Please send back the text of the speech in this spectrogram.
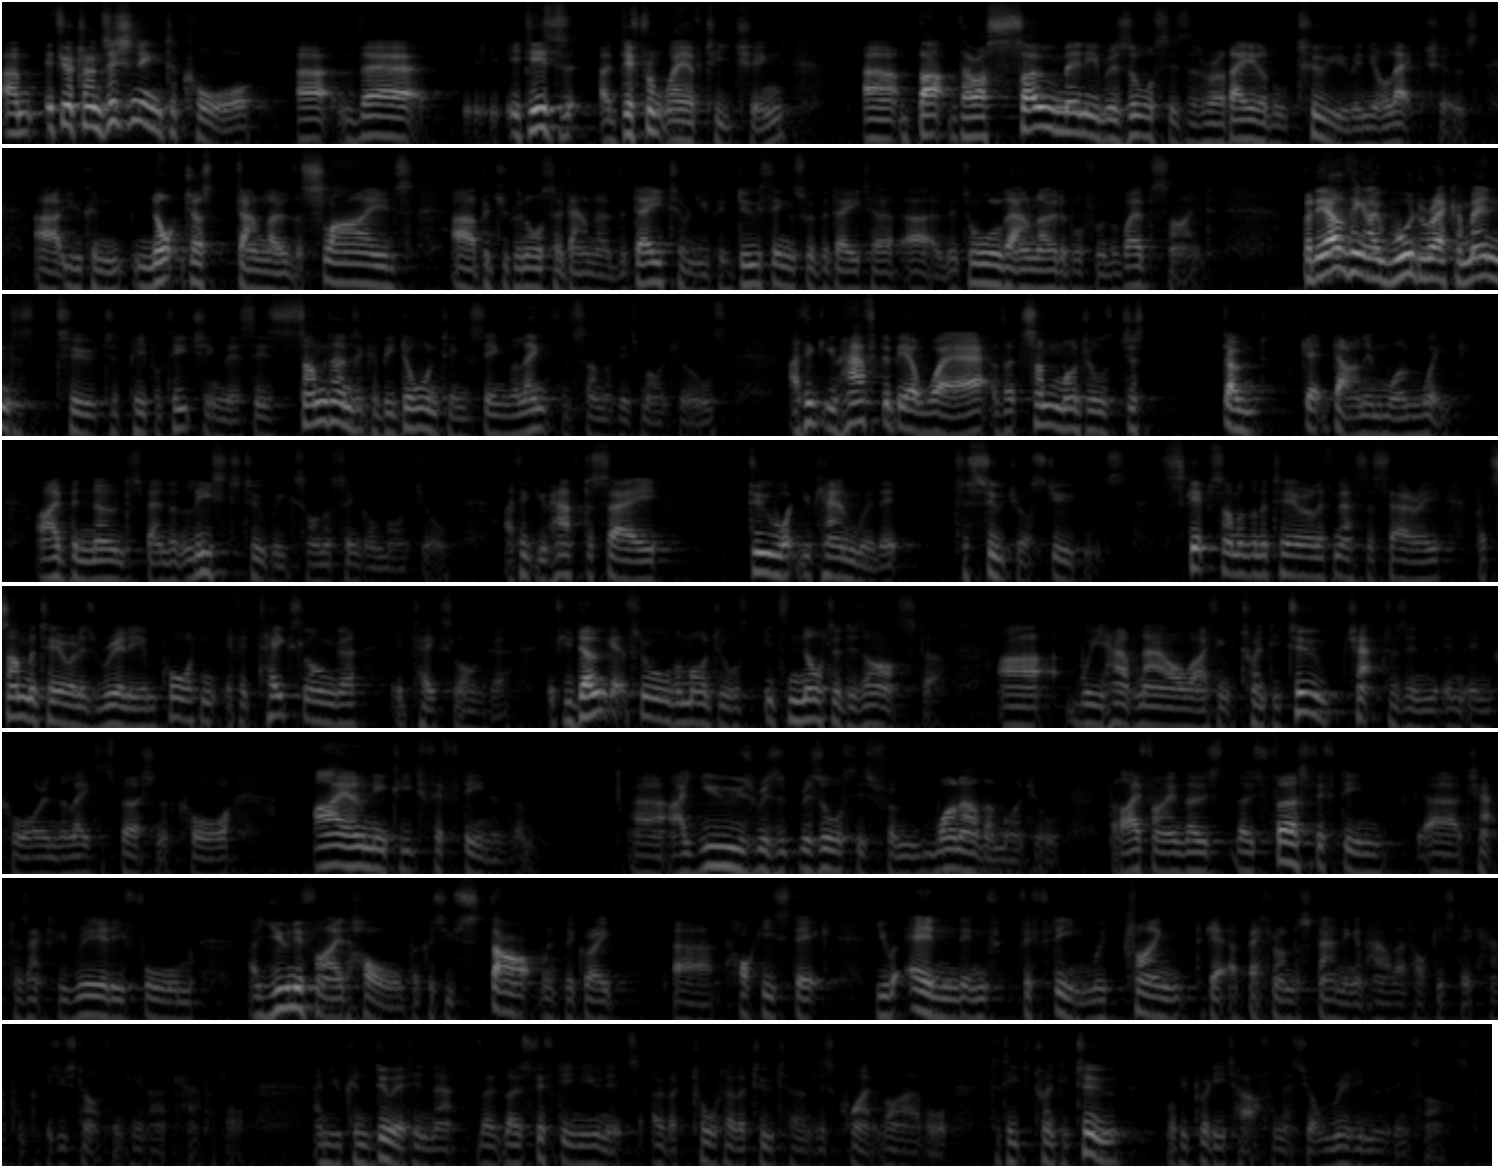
Um, if you're transitioning to core, uh, there, it is a different way of teaching, uh, but there are so many resources that are available to you in your lectures. Uh, you can not just download the slides, uh, but you can also download the data and you can do things with the data. Uh, it's all downloadable from the website. But the other thing I would recommend to, to people teaching this is sometimes it can be daunting seeing the length of some of these modules. I think you have to be aware that some modules just don't get done in one week. I've been known to spend at least two weeks on a single module. I think you have to say, do what you can with it to suit your students. Skip some of the material if necessary, but some material is really important. If it takes longer, it takes longer. If you don't get through all the modules, it's not a disaster. Uh, we have now, I think, 22 chapters in, in, in Core, in the latest version of Core. I only teach 15 of them. Uh, I use res resources from one other module, but I find those, those first 15 uh, chapters actually really form a unified whole because you start with the great uh, hockey stick, you end in 15 with trying to get a better understanding of how that hockey stick happened because you start thinking about capital. And you can do it in that, those 15 units over, taught over two terms is quite viable. To teach 22 will be pretty tough unless you're really moving fast.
